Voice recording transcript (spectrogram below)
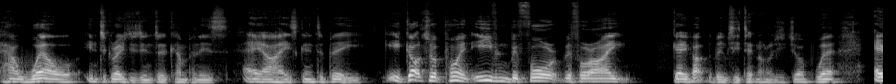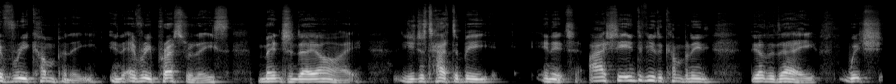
how well integrated into companies AI is going to be. It got to a point even before before I gave up the BBC technology job where every company in every press release mentioned AI. You just had to be in it. I actually interviewed a company the other day which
